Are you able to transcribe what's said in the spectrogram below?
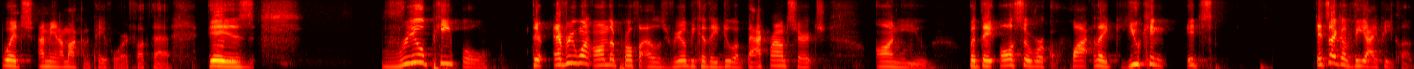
which I mean I'm not gonna pay for it, fuck that, is real people. They're everyone on the profile is real because they do a background search on you, but they also require like you can it's it's like a VIP club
